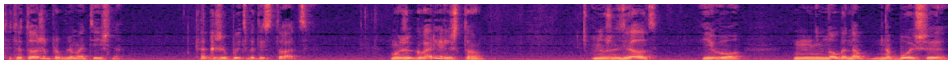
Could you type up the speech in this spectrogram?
то это тоже проблематично. Как же быть в этой ситуации? Мы уже говорили, что нужно сделать его немного на, на большие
